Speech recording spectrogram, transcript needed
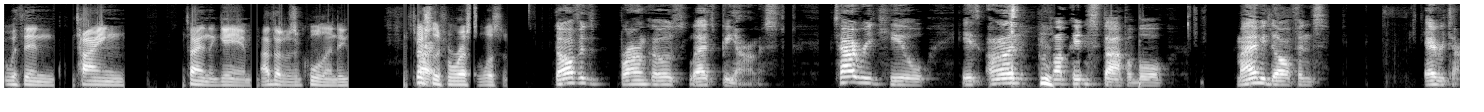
within tying tying the game. I thought it was a cool ending, especially for Russell Wilson. Dolphins, Broncos, let's be honest. Tyreek Hill is hmm. unfucking stoppable. Miami Dolphins, every time.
